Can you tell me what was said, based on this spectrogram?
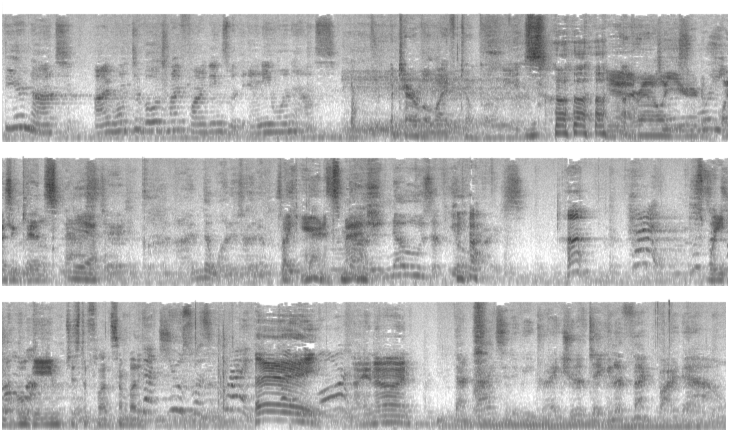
Fear not. I won't divulge my findings with anyone else. A terrible life Tonpa leads. Yeah. I ran all Just year to poison you kids. Bastard. I'm the one who's gonna break like Aaron that Smash. snotty nose of yours. Huh? Hey! Just Mr. waiting the whole game just to flood somebody. That juice was great. Hey! Any more? 99. That laxative he drank should have taken effect by now.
